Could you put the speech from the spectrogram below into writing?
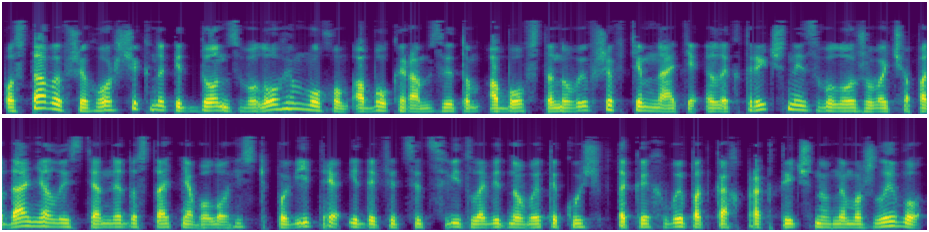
поставивши горщик на піддон з вологим мохом або керамзитом, або встановивши в кімнаті електричний зволожувач опадання листя, недостатня вологість повітря і дефіцит світла відновити кущ в таких випадках практично неможливо.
